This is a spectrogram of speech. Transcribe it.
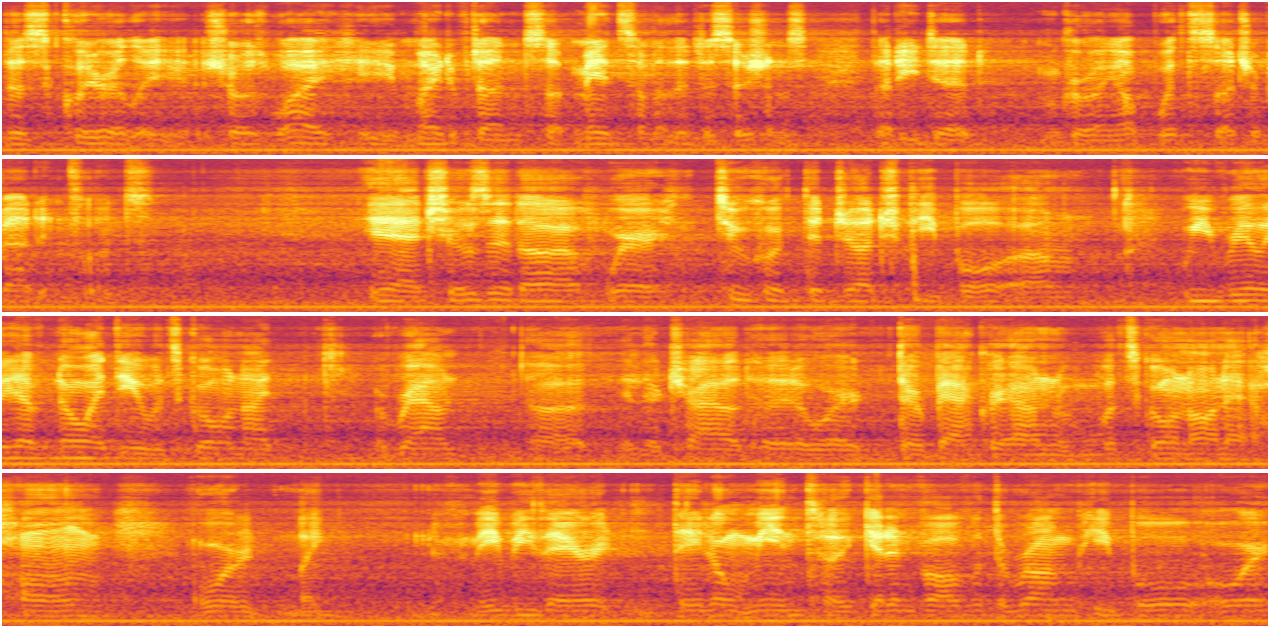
this clearly shows why he might have done made some of the decisions that he did growing up with such a bad influence. Yeah, it shows that uh, we're too quick to judge people. Um, we really have no idea what's going on around uh, in their childhood or their background, what's going on at home, or like maybe they're they don't mean to get involved with the wrong people, or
